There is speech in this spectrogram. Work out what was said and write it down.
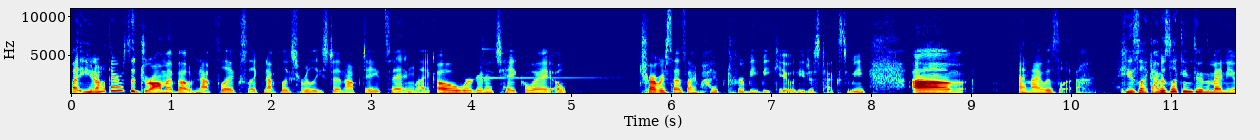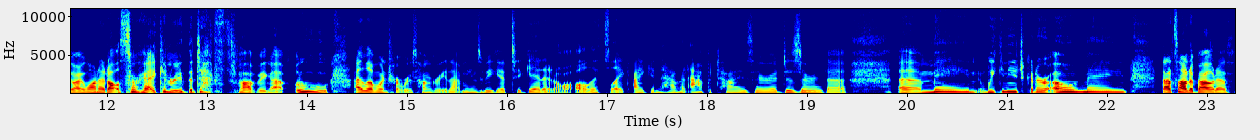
but you know, there's a drama about Netflix. Like Netflix released an update saying, like, oh, we're gonna take away. Oh, Trevor says I'm hyped for BBQ. He just texted me. Um, and I was He's like, I was looking through the menu. I want it all. Sorry, I can read the text popping up. Ooh, I love when Trevor's hungry. That means we get to get it all. It's like I can have an appetizer, a dessert, a, a main. We can each get our own main. That's not about us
